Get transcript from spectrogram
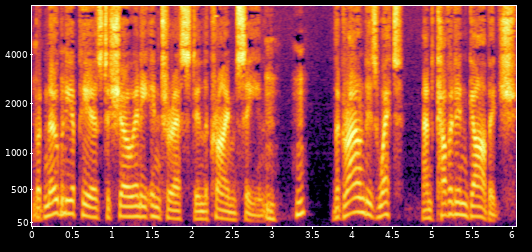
but nobody mm-hmm. appears to show any interest in the crime scene. Mm-hmm. The ground is wet, and covered in garbage.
